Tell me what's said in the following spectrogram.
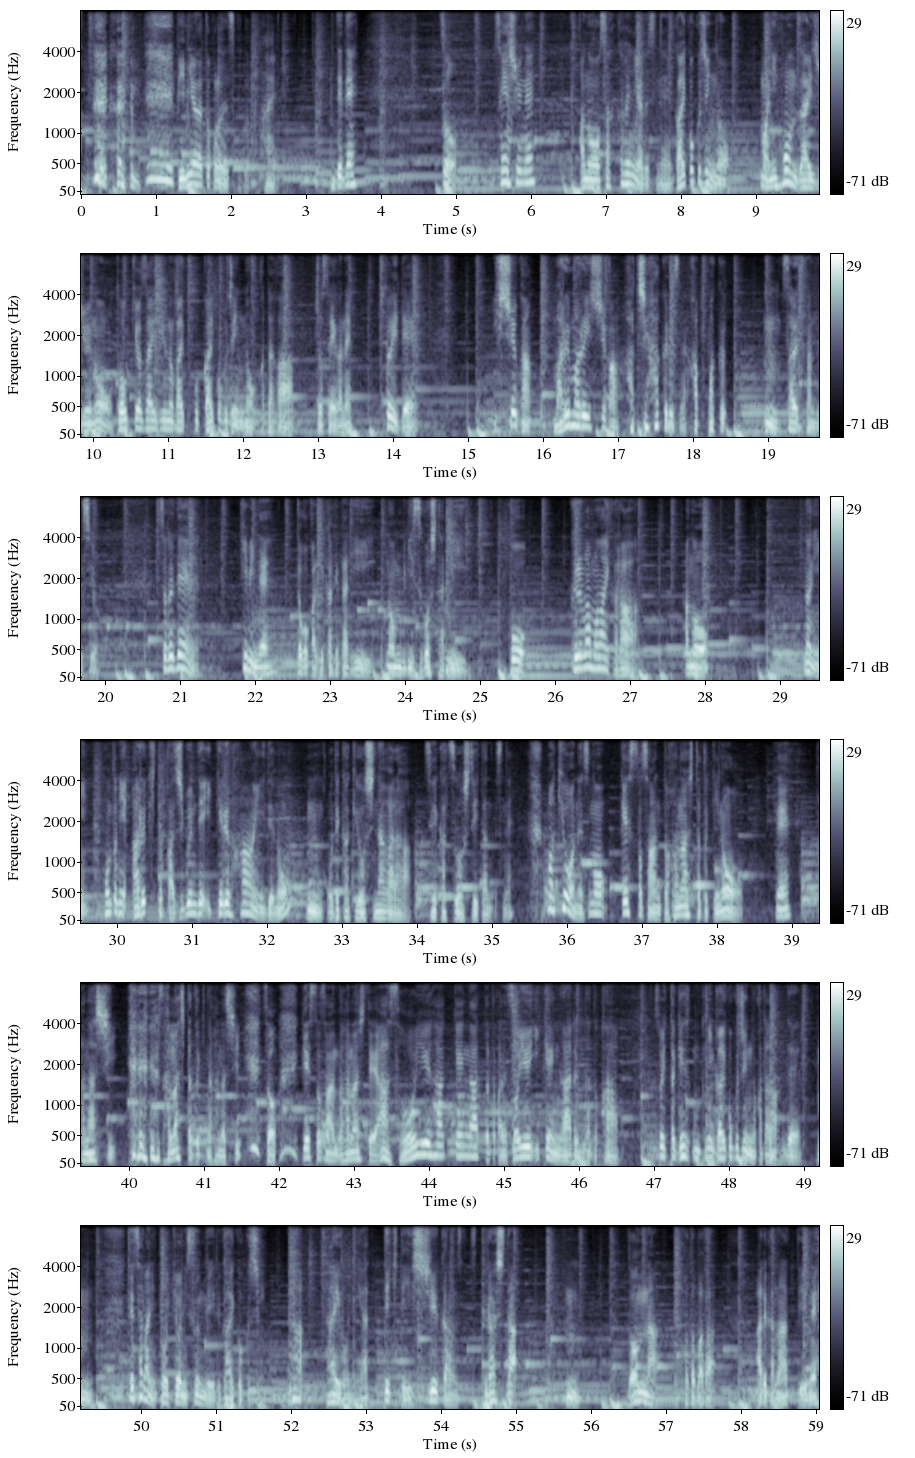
微妙なところですけど。はい。でね、そう、先週ね、あの、サッカーフェにはですね、外国人のまあ、日本在住の東京在住の外国外国人の方が女性がね一人で1週間丸々1週間8泊ですね。8泊。うんされてたんですよ。それで日々ねどこか出かけたりのんびり過ごしたりこう車もないからあの何？本当に歩きとか自分で行ける範囲での、うん、お出かけをしながら生活をしていたんですね。まあ今日はねそのゲストさんと話した時のね、話。話した時の話そう。ゲストさんと話して、あ、そういう発見があったとかね、そういう意見があるんだとか、そういったゲに外国人の方なんで、うん。で、さらに東京に住んでいる外国人が、最後にやってきて1週間暮らした。うん。どんな言葉があるかなっていうね。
